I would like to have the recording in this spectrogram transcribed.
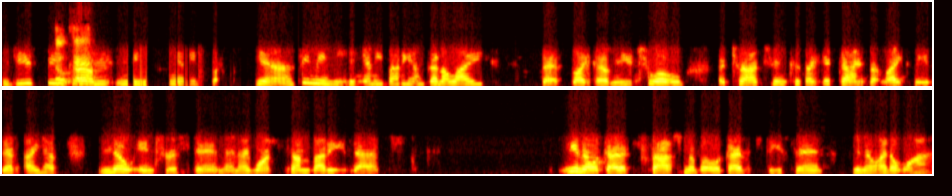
Do you see Okay. um me meeting yeah, see me meeting anybody I'm gonna like that's like a mutual attraction because I get guys that like me that I have no interest in and I want somebody that's you know, a guy that's fashionable, a guy that's decent. You know, I don't want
